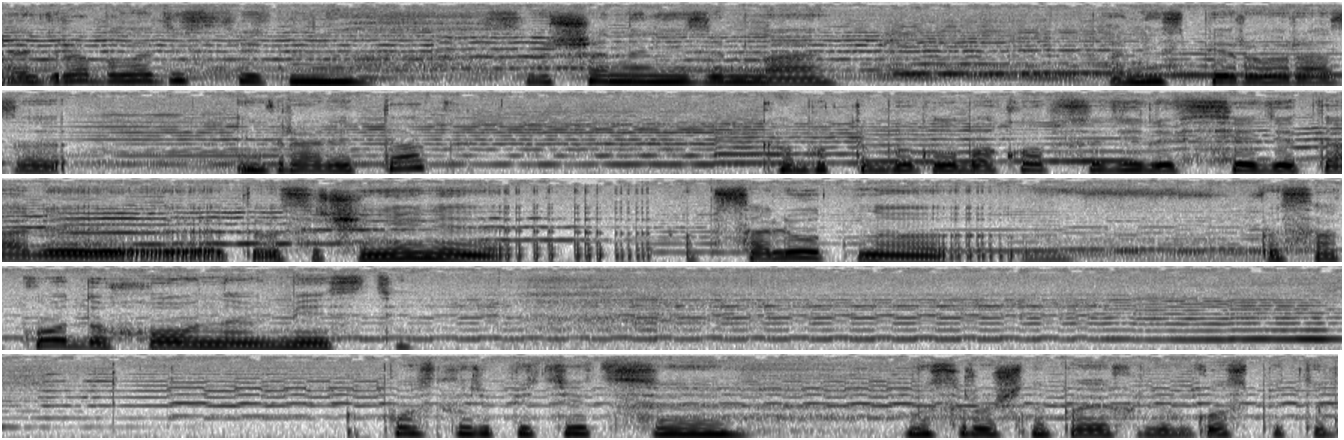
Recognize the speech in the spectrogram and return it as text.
А игра была действительно совершенно неземная. Они с первого раза играли так, как будто бы глубоко обсудили все детали этого сочинения, э, абсолютно высоко, духовно вместе. После репетиции мы срочно поехали в госпиталь,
